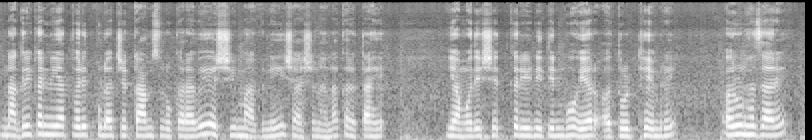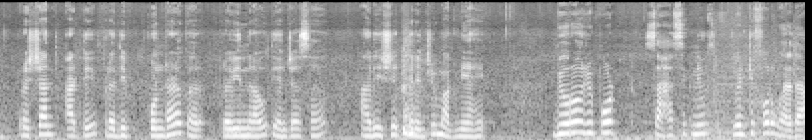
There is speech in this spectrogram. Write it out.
नागरिकांनी या त्वरित पुलाचे काम सुरू करावे अशी मागणी शासनाला करत आहे. यामध्ये शेतकरी नितीन भोयर अतुल ठेंबरे अरुण हजारे प्रशांत आटे प्रदीप कोंढाळकर प्रवीण राऊत यांच्यासह आदी शेतकऱ्यांची मागणी आहे. Bureau report Sahasik news twenty four Wardha.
